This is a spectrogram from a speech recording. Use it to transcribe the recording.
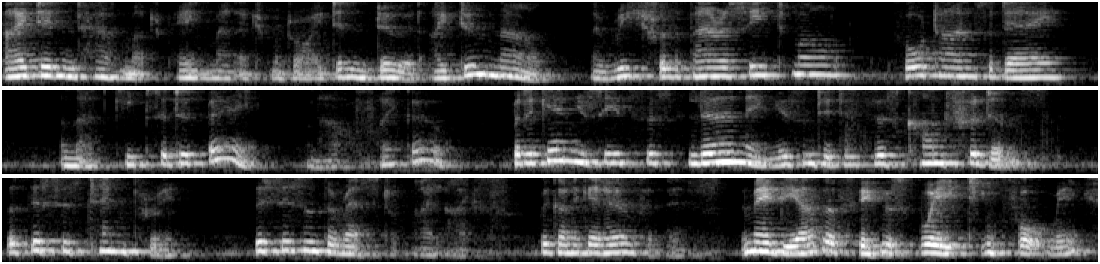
I didn't have much pain management, or I didn't do it. I do now. I reach for the paracetamol four times a day, and that keeps it at bay. And off I go. But again, you see, it's this learning, isn't it? It's this confidence that this is temporary. This isn't the rest of my life. We're going to get over this. There may be other things waiting for me.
